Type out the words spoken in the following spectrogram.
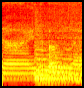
911.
